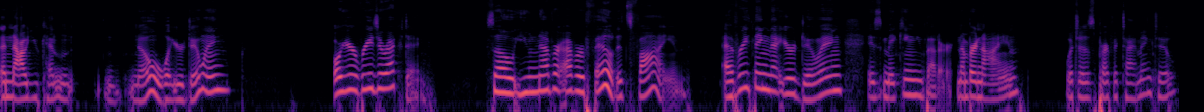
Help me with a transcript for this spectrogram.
and now you can know what you're doing or you're redirecting. So you never ever failed. It's fine. Everything that you're doing is making you better. Number nine, which is perfect timing too,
